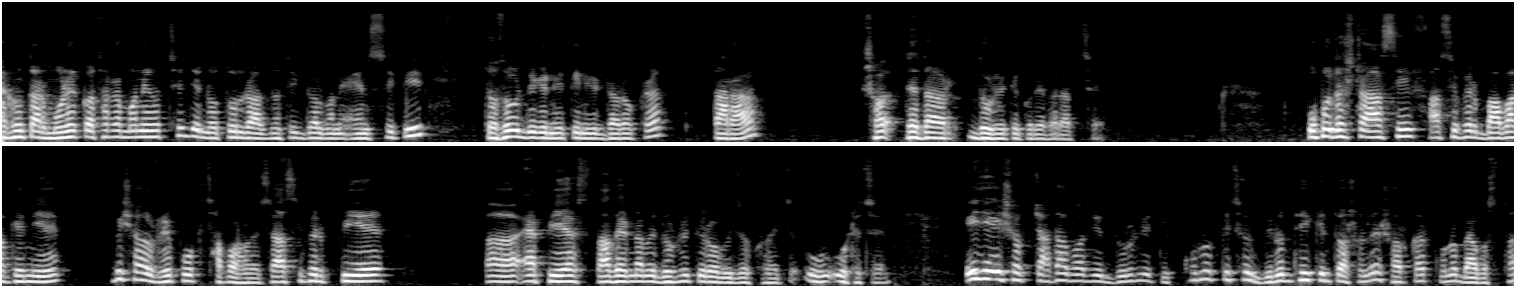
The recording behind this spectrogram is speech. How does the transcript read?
এখন তার মনের কথাটা মানে হচ্ছে যে নতুন রাজনৈতিক দল মানে এনসিপি, চতুর্দিকে নীতি নির্ধারকরা, তারা দেদার দুর্নীতি করে বেড়াচ্ছে। উপদেষ্টা আসিফ, আসিফের বাবাকে নিয়ে বিশাল রিপোর্ট ছাপা হয়েছে। আসিফের পিএ অ্যাপিএস তাদের নামে দুর্নীতির অভিযোগ হয়েছে উঠেছে। এই যে এইসব চাঁদাবাজি, দুর্নীতি কোনো কিছুর বিরুদ্ধেই কিন্তু আসলে সরকার কোনো ব্যবস্থা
